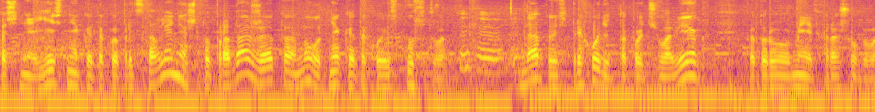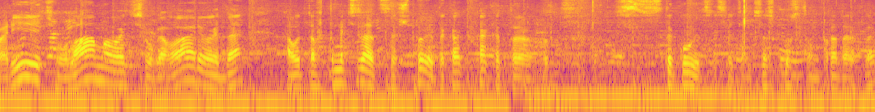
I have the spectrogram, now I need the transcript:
точнее, есть некое такое представление, что продажи это, ну, вот некое такое искусство, uh-huh, да, то есть приходит такой человек, который умеет хорошо говорить, уламывать, уговаривать, да, а вот автоматизация, что это, как, как это вот, стыкуется с этим, с искусством продаж, да?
